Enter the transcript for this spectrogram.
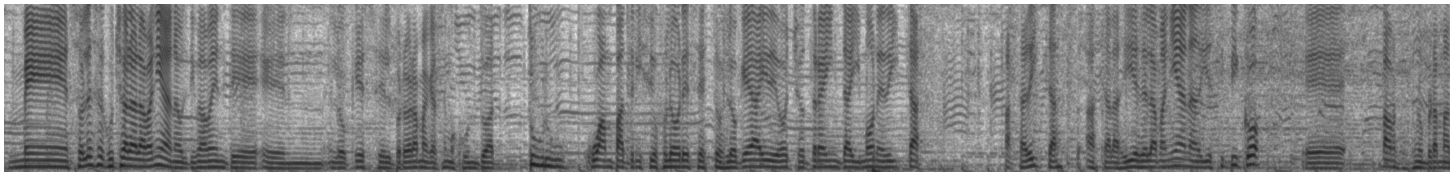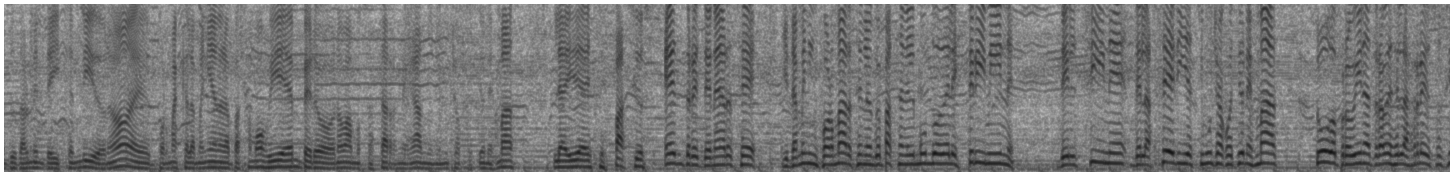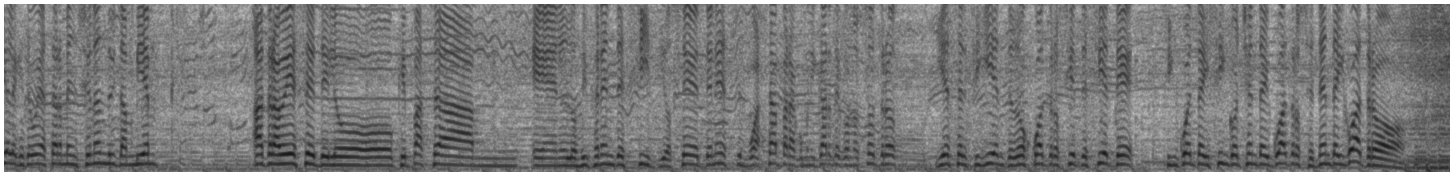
Me solés escuchar a la mañana últimamente en lo que es el programa que hacemos junto a Turu, Juan Patricio Flores. Esto es lo que hay de 8.30 y moneditas pasaditas hasta las 10 de la mañana, 10 y pico. Eh, vamos a hacer un programa totalmente distendido, ¿no? Eh, por más que a la mañana la pasamos bien, pero no vamos a estar negando ni muchas cuestiones más. La idea de este espacio es entretenerse y también informarse en lo que pasa en el mundo del streaming, del cine, de las series y muchas cuestiones más. Todo proviene a través de las redes sociales que te voy a estar mencionando y también a través eh, de lo que pasa mm, en los diferentes sitios. ¿eh? Tenés WhatsApp para comunicarte con nosotros y es el siguiente, 2477 5584 74.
